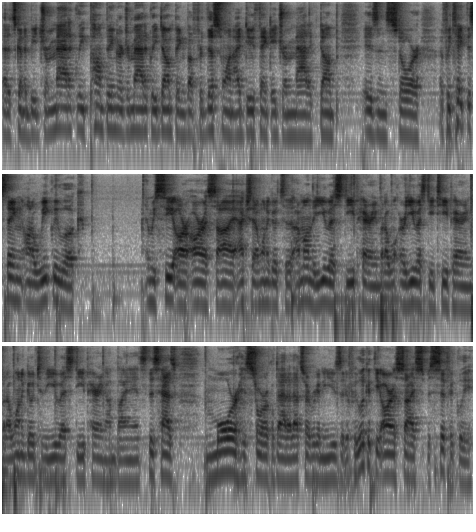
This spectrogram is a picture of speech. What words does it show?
that it's going to be dramatically pumping or dramatically dumping. But for this one, I do think a dramatic dump is in store. If we take this thing on a weekly look, and we see our RSI. Actually, I want to go to. I'm on the USD pairing, but I want or USDT pairing, but I want to go to the USD pairing on Binance. This has more historical data. That's why we're going to use it. If we look at the RSI specifically,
